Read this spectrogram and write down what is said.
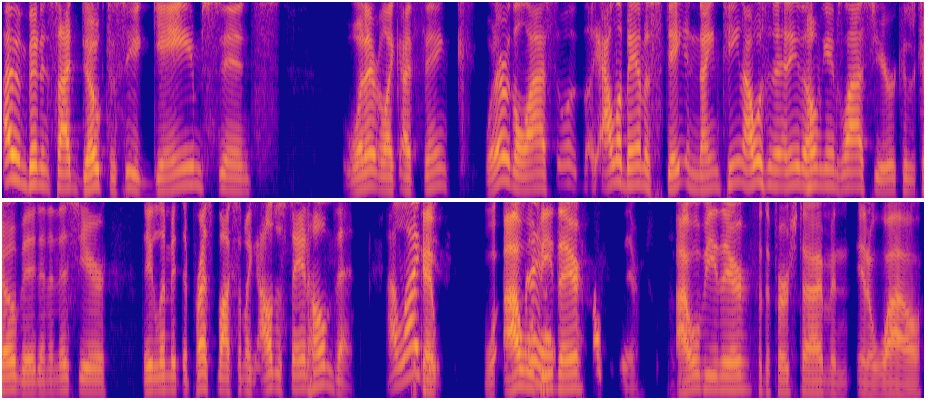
I haven't been inside Doak to see a game since whatever. Like I think whatever the last like Alabama State in 19. I wasn't at any of the home games last year because of COVID, and then this year they limit the press box. I'm like, I'll just stay at home then. I like Okay, it. Well, I will Anyway, be there. There. I will be there for the first time in, in a while.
